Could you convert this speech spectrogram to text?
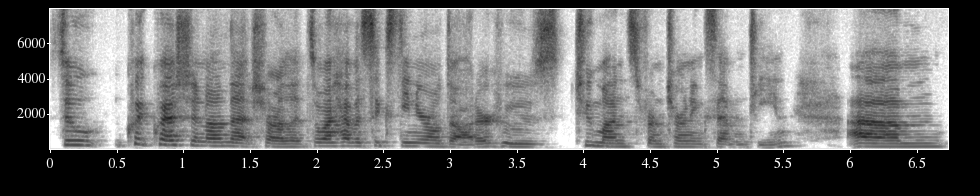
So quick question on that, Charlotte. So I have a 16 year old daughter who's two months from turning 17. Um,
